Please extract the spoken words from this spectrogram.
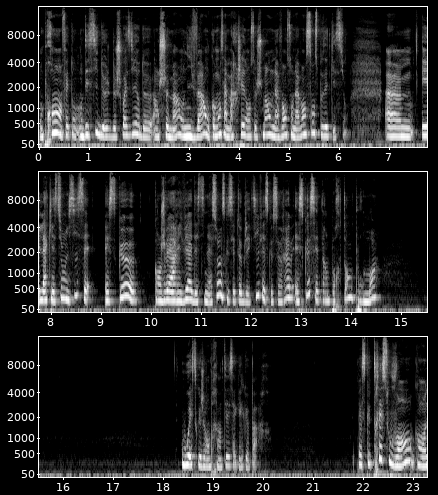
on prend en fait, on, décide de, choisir de, un chemin, on y va, on commence à marcher dans ce chemin, on avance, on avance sans se poser de questions. Euh, et la question ici, c'est est-ce que quand je vais arriver à destination, est-ce que cet objectif, est-ce que ce rêve, est-ce que c'est important pour moi? Ou est-ce que j'ai emprunté ça quelque part parce que très souvent, quand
